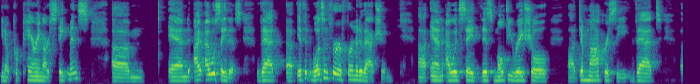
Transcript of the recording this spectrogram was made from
you know preparing our statements. Um, and I, I, will say this: that uh, if it wasn't for affirmative action, uh, and I would say this multiracial uh, democracy that uh,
